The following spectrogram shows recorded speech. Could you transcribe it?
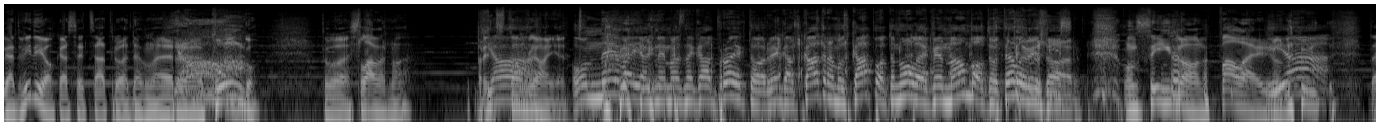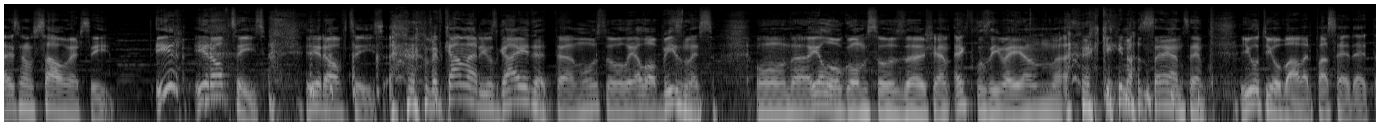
gadu video kasets atrodam ar Jā. uh, kungu. To slaveno. Pretstāvļojiet. Un nevajag nemaz nekādu projektoru. Vienkārši katram uz kapota noliek vienu nambalto televizoru. un sinhronu palaiž. Un Jā. Taisnām savu versiju. Ir, ir opcijas. Ir opcijas. Bet kamēr jūs gaidat uh, mūsu lielo biznesu un uh, ielūgums uz uh, šiem ekskluzīvajiem kino seansiem, YouTube var pasēdēt.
